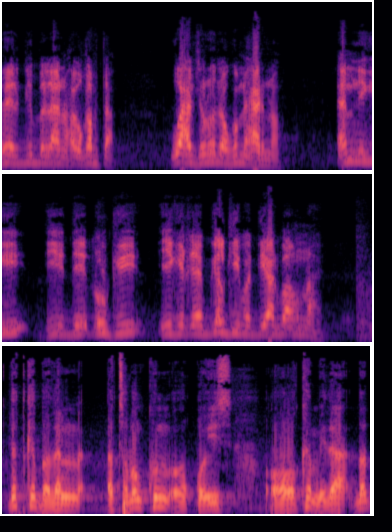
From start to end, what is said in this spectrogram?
reer jubbaland wax u qabta wax shuruuda kuma xirno amnigii iyo dee dhulkii iyo ka qaybgalkiiba diyaar baan u nahay. Dad ka badan toban kun oo qoys oo ka mida dad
